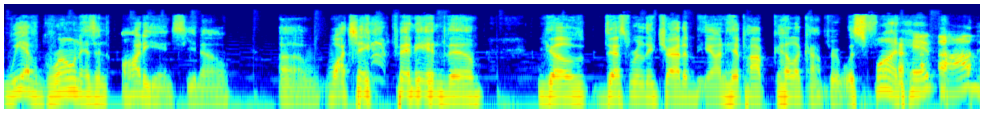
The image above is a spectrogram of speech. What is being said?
we have grown as an audience, you know, uh, watching Penny and them go desperately try to be on hip hop helicopter was fun. Hip hop know,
